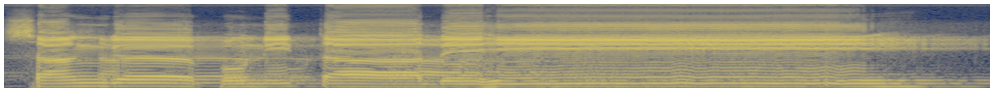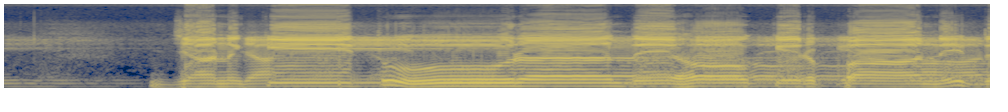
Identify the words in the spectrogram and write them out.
ਸੰਗ ਪੁਨੀਤਾ ਦੇਹੀ। ਜਨ ਕੀ ਧੂਰ ਦੇਹੋ ਕਿਰਪਾ ਨਿਦ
